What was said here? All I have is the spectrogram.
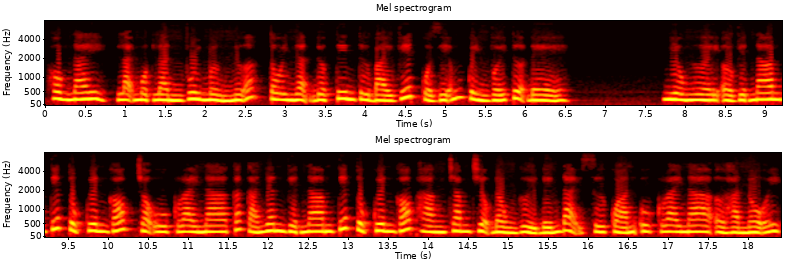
Hôm nay, lại một lần vui mừng nữa, tôi nhận được tin từ bài viết của Diễm Quỳnh với tựa đề nhiều người ở Việt Nam tiếp tục quyên góp cho Ukraine, các cá nhân Việt Nam tiếp tục quyên góp hàng trăm triệu đồng gửi đến Đại sứ quán Ukraine ở Hà Nội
